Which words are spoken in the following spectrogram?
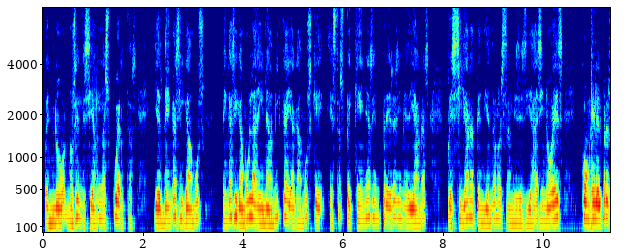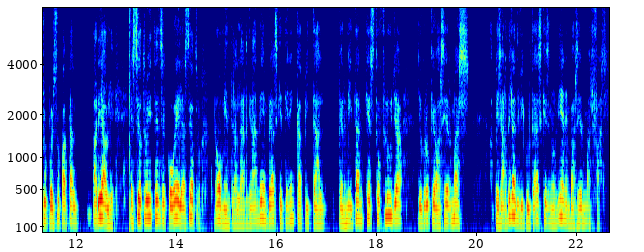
pues no, no se les cierren las puertas y es venga, sigamos venga, sigamos la dinámica y hagamos que estas pequeñas empresas y medianas pues sigan atendiendo nuestras necesidades y no es congele el presupuesto para tal variable, este otro ítem se congela, este otro. No, mientras las grandes empresas que tienen capital permitan que esto fluya, yo creo que va a ser más, a pesar de las dificultades que se nos vienen, va a ser más fácil.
